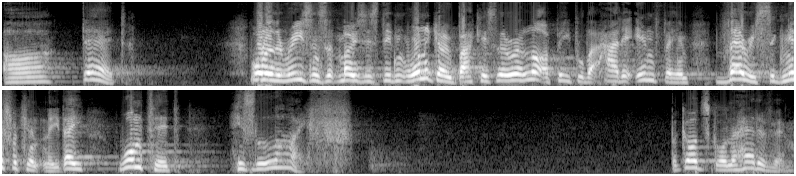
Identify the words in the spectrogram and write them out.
are dead. One of the reasons that Moses didn't want to go back is there were a lot of people that had it in for him very significantly. They wanted his life. But God's gone ahead of him.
